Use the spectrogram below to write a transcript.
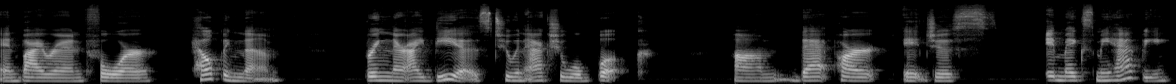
and byron for helping them bring their ideas to an actual book. Um, that part, it just it makes me happy.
